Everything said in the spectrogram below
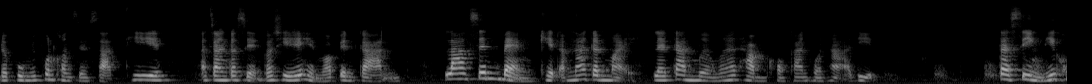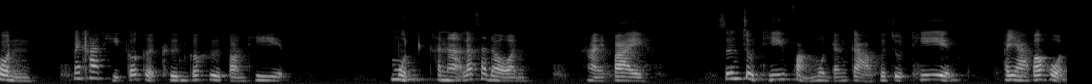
The ภูมิพลคอนเซน s ัสที่อาจารย์เกษมก็ชี้ให้เห็นว่าเป็นการลากเส้นแบ่งเขตอำนาจกันใหม่ และการเมืองวัฒนธรรมของการหวนหาอดีต แต่สิ่งที่คนไม่คาดคิดก็เกิดขึ้นก็คือตอนที่ หมุดคณะรัษฎรหายไป ซึ่งจุดที่ฝังหมุดดังกล่าว คือจุดที่ พญาพหล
